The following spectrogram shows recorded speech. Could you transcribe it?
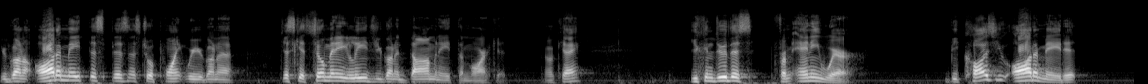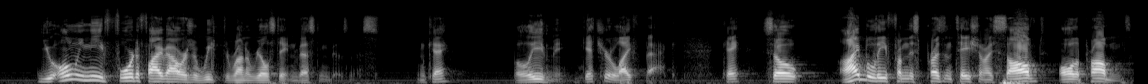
You're going to automate this business to a point where you're going to just get so many leads, you're going to dominate the market. Okay? You can do this from anywhere. Because you automate it, you only need four to five hours a week to run a real estate investing business. Okay? Believe me, get your life back. Okay? So I believe from this presentation I solved all the problems.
